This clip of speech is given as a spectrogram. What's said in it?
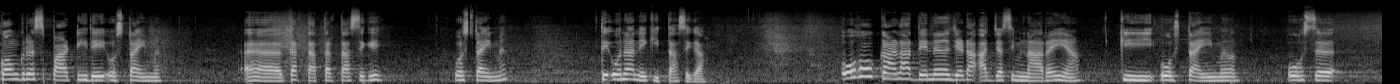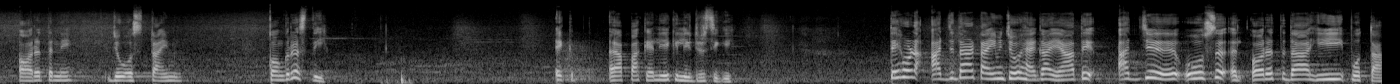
ਕਾਂਗਰਸ ਪਾਰਟੀ ਦੇ ਉਸ ਟਾਈਮ ਕਰਤਾ ਧਰਤਾ ਸੀਗੇ, ਉਸ ਟਾਈਮ ਤੇ ਉਹਨਾਂ ਨੇ ਕੀਤਾ ਸੀਗਾ। ਉਹ ਕਾਲਾ ਦਿਨ ਜਿਹੜਾ ਅੱਜ ਅਸੀਂ ਮਨਾ ਰਹੇ ਹਾਂ ਕਿ ਉਸ ਟਾਈਮ ਉਸ ਔਰਤ ਨੇ ਜੋ ਉਸ ਟਾਈਮ ਕਾਂਗਰਸ ਦੀ ਇੱਕ ਆਪਾਂ ਕਹਿ ਲਈਏ ਕਿ ਲੀਡਰ ਸੀਗੀ ਤੇ ਹੁਣ ਅੱਜ ਦਾ ਟਾਈਮ ਜੋ ਹੈਗਾ ਆ ਤੇ ਅੱਜ ਉਸ ਔਰਤ ਦਾ ਹੀ ਪੋਤਾ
